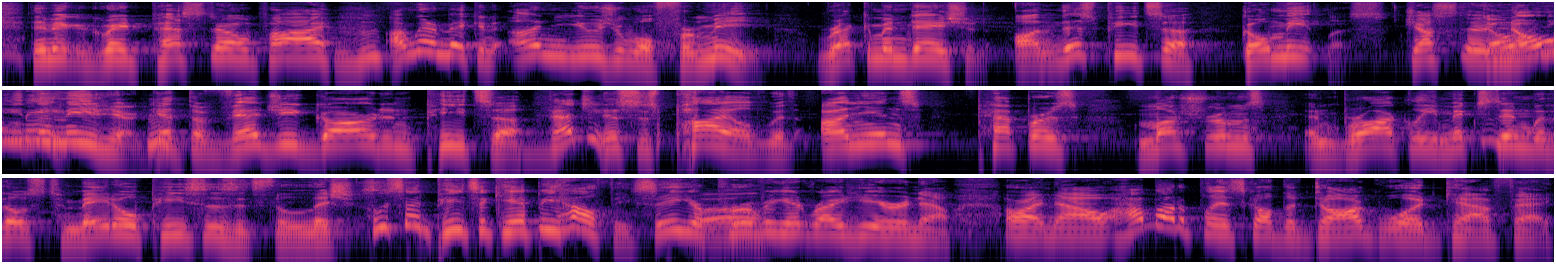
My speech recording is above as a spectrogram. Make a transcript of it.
they make a great pesto pie. Mm -hmm. I'm going to make an unusual, for me, recommendation. On this pizza, go meatless. Just the Don't no need meat. the meat here. Hmm. Get the veggie garden pizza. Veggie. This is piled with onions, peppers, mushrooms, and broccoli mixed in with those tomato pieces. It's delicious. Who said pizza can't be healthy? See, you're well, proving it right here and now. All right, now, how about a place called the Dogwood Cafe?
